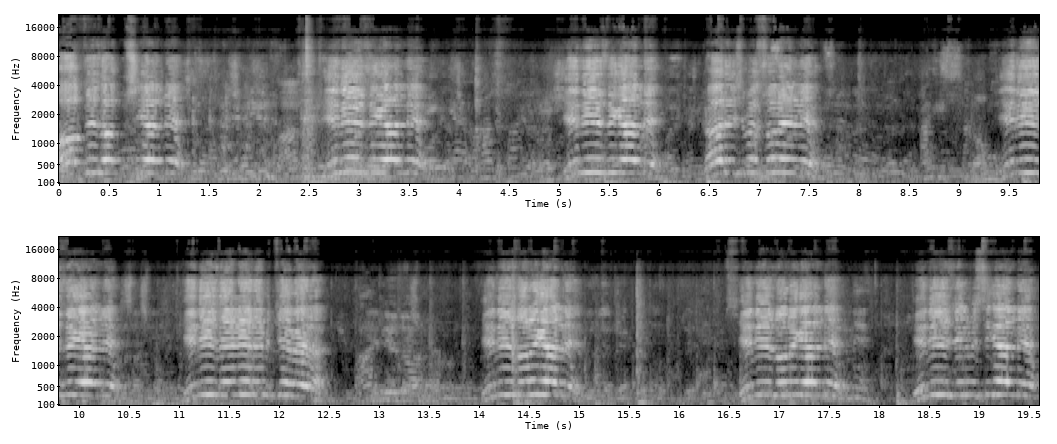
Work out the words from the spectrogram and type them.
660 geldi. 700'ü geldi. 700'ü geldi. Kardeşime son 50. 700'ü geldi. 750 yere bitiyor beyler. 700 onu geldi. 700 onu geldi. 720'si geldi.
